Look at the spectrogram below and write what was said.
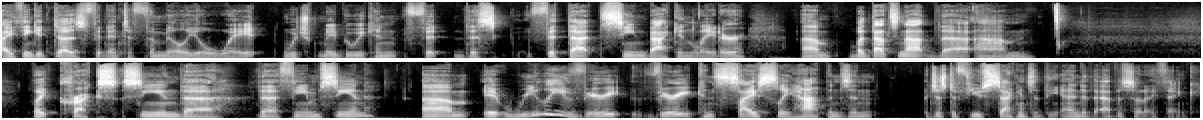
I think it does fit into familial weight, which maybe we can fit this fit that scene back in later. Um, but that's not the um, like crux scene, the the theme scene. Um, it really very very concisely happens in just a few seconds at the end of the episode. I think,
